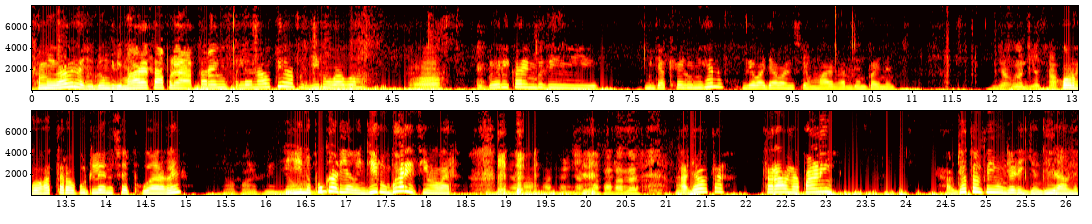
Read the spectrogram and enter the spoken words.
તમે વાવી લેજો ડુંગળી મારે તો આપણે આ તરેવી લઈને આવતી ને આપણે જીરું વાવવામાં. બેરી કરીને બધી બીજા ખેડૂની છે ને દેવા જવાની છે મારે અર્જનભાઈને જાવા ને હતરો ફૂટ લઈને છે ફુવારા લઈને. એને પુગાડી આવીને જીરું ભારી થી વાર આ જાવ તા પાણી. જોતો ને હું જડી ગયો જીરાવને.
